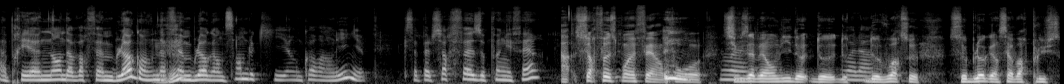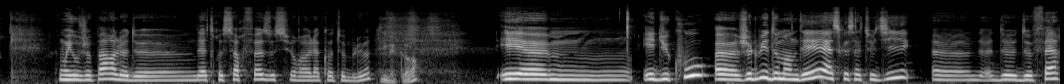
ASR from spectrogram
après un an d'avoir fait un blog, on a Mhm. fait un blog ensemble qui est encore en ligne, qui s'appelle surfeuse.fr. Ah, surfeuse.fr pour euh, si vous avez envie de, de, de, Voilà. de voir ce, ce blog, en savoir plus. Oui, où je parle d'être surfeuse sur euh, la côte bleue. D'accord. Et, euh, et du coup, euh, je lui ai demandé, est-ce que ça te dit euh, de, de faire,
